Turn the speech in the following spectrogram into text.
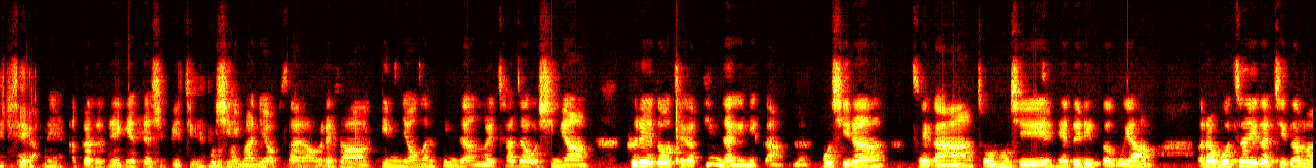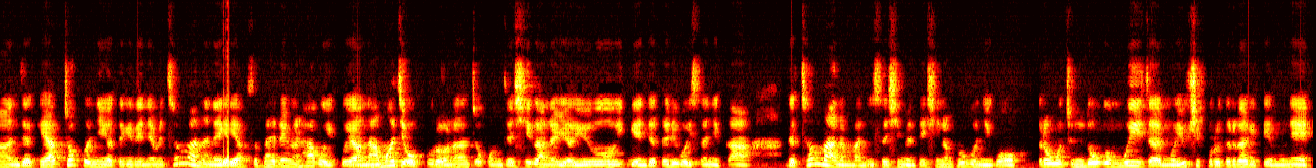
해주세요. 네, 아까도 얘기했다시피 지금 호실이 많이 없어요. 그래서 김영은 팀장을 찾아오시면 그래도 제가 팀장이니까 호실은 제가 좋은 호실 해드릴 거고요. 그리고 저희가 지금은 이제 계약 조건이 어떻게 되냐면 천만 원의 계약서 발행을 하고 있고요. 나머지 5%는 조금 이제 시간을 여유 있게 이제 드리고 있으니까 이제 천만 원만 있으시면 되시는 부분이고 그리고 중도금 무이자 뭐 60% 들어가기 때문에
